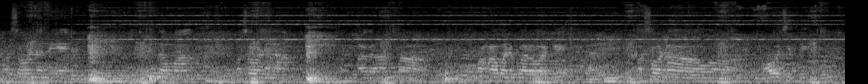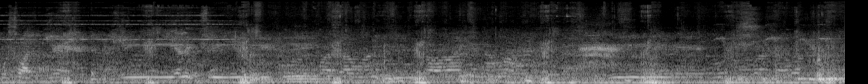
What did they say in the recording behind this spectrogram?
ಬಸವಣ್ಣನೇ ಲಿಂಗಮ್ಮ ಬಸವಣ್ಣ. ಆಗ ನಮ್ಮ ಮಹಾಮನೆ ಪರವಾಗಿ ಬಸವಣ್ಣ ಭಾವಚಿತ್ರ ಉತ್ಸವಾಚರಣೆ ಶ್ರೀ ಎಲ್ಲಿ ಶ್ರೀ ಗುರು ಬಸವಲಿಂಗಾಯ ನಮಃ. ಶ್ರೀ ಗುರು ಬಸವಲಿಂಗಾಯ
